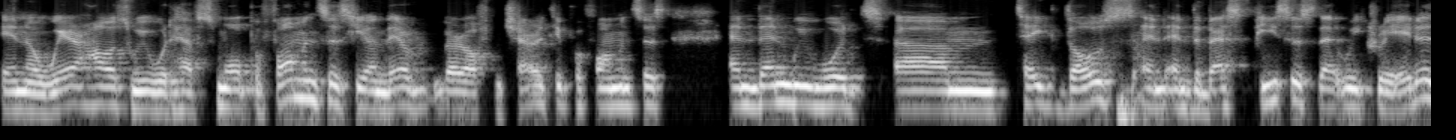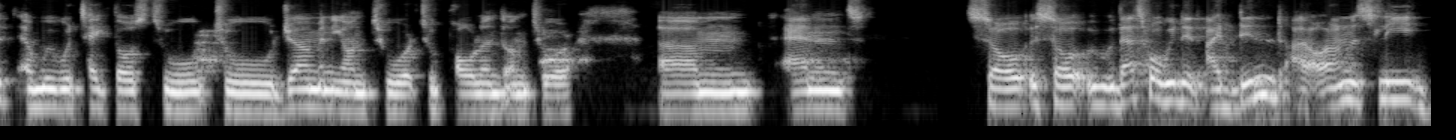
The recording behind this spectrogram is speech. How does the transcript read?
In a warehouse, we would have small performances here and there, very often charity performances. And then we would um, take those and, and the best pieces that we created, and we would take those to, to Germany on tour, to Poland on tour. Um, and so so that's what we did. I didn't i honestly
